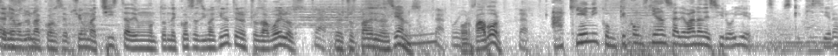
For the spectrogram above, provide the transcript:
tenemos una concepción machista de un montón de cosas, imagínate nuestros abuelos, Claro. nuestros padres ancianos. Claro. Por favor. Claro. ¿A quién y con qué confianza le van a decir, oye, ¿sabes qué quisiera?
